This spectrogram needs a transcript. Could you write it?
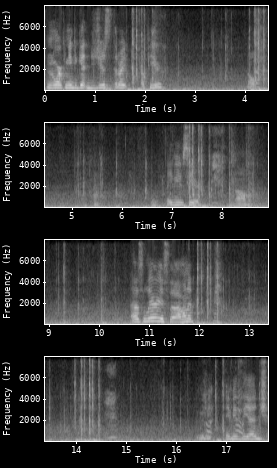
Didn't work. Need to get just the right up here. No. Maybe it was here. Oh. That was hilarious though. I wanted maybe maybe the edge.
